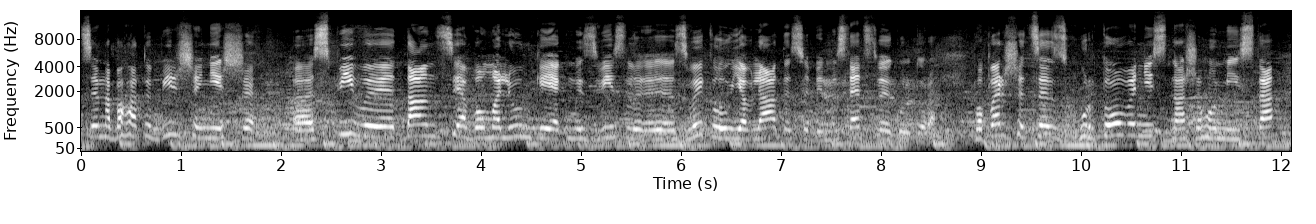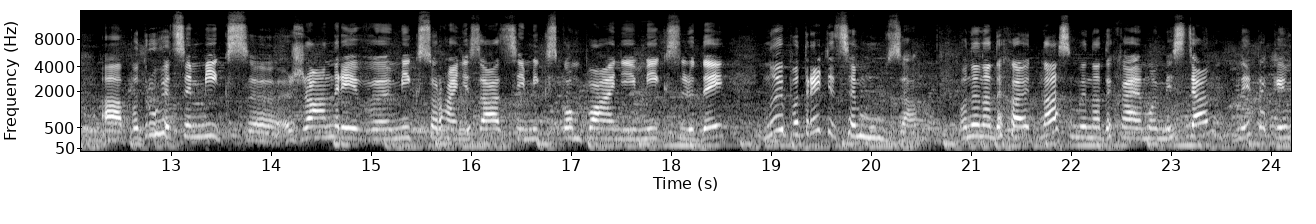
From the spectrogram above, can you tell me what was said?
це набагато більше, ніж е, співи, танці або малюнки, як ми звісли, е, звикли уявляти собі мистецтво і культура. По-перше, це згуртованість нашого міста. А по-друге, це мікс жанрів, мікс організацій, мікс компаній, мікс людей. Ну і по-третє, це муза. Вони надихають нас, ми надихаємо містян, і таким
